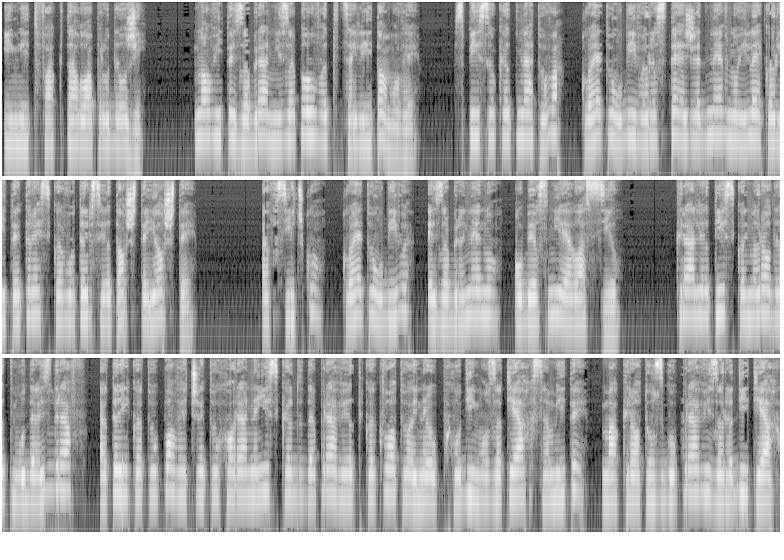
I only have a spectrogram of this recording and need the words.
И Митфактала продължи. Новите забрани запълват цели томове. Списъкът на това, което убива расте ежедневно и лекарите трескаво търсят още и още. А всичко, което убива, е забранено, обясни Еласил. Кралят иска народът му да е здрав, а тъй като повечето хора не искат да правят каквото е необходимо за тях самите, Макротос го прави заради тях.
